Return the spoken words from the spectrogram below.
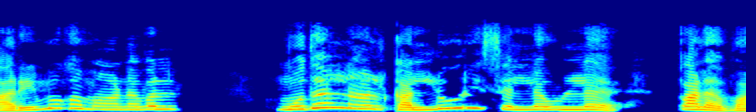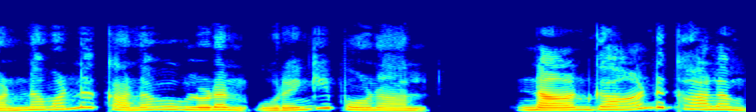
அறிமுகமானவள். முதல் நாள் கல்லூரி செல்ல உள்ள பல வண்ண வண்ண கனவுகளுடன் உறங்கி போனாள். நான்கு ஆண்டு காலம்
